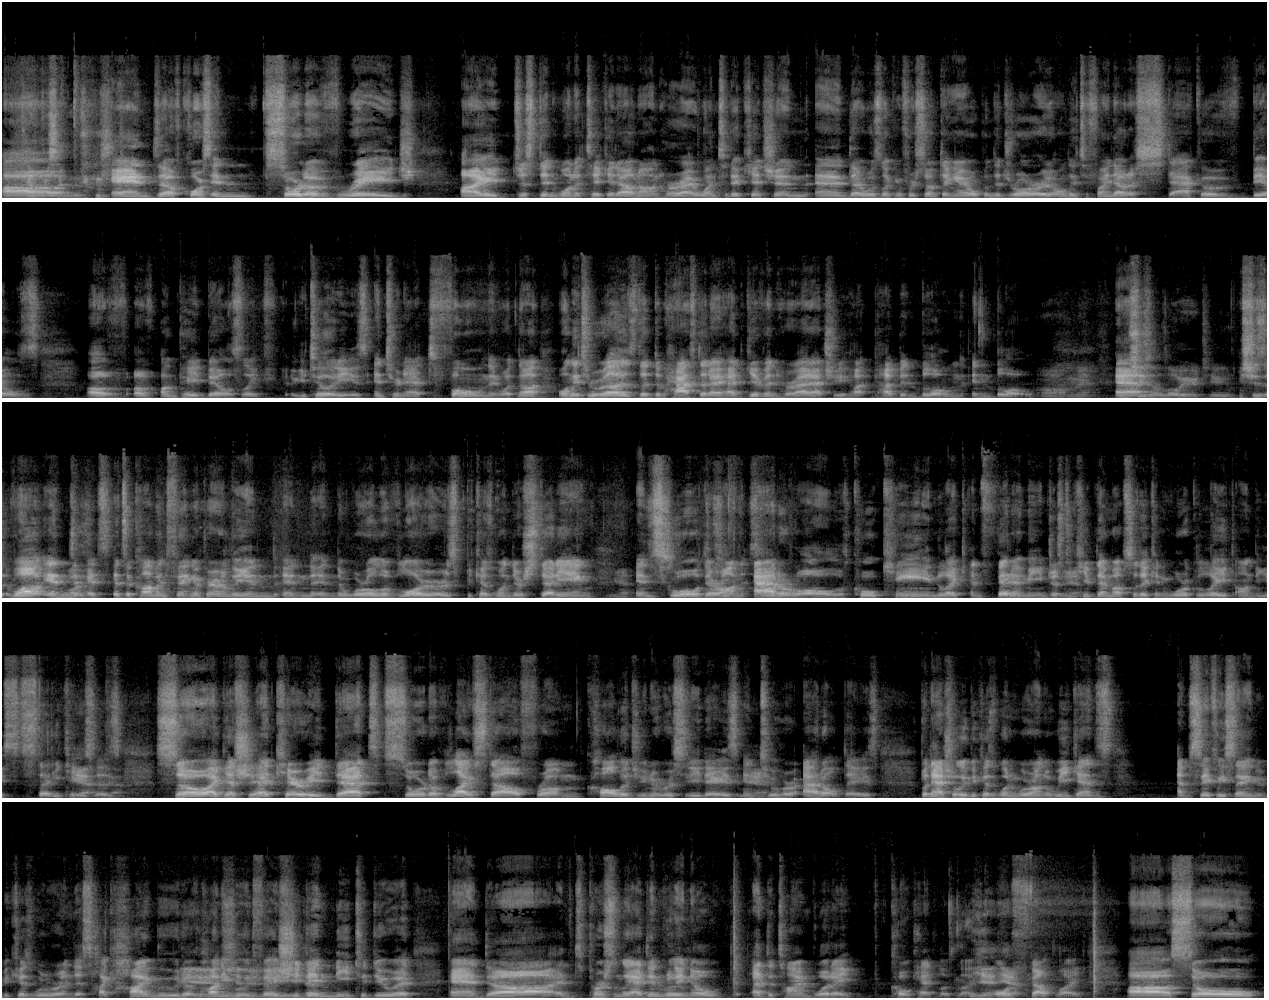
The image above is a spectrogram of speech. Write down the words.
Uh, and uh, of course, in sort of rage, I just didn't want to take it out on her. I went to the kitchen and I was looking for something. I opened the drawer only to find out a stack of bills, of of unpaid bills like utilities, internet, phone, and whatnot. Only to realize that the half that I had given her had actually had, had been blown in blow. oh man. And Uh, she's a lawyer too. She's well, and it's it's a common thing apparently in in in the world of lawyers because when they're studying Yeah. in school, they're on Adderall, cocaine, like amphetamine, just to keep them up so they can work late on these study cases. yeah. So I guess she had carried that sort of lifestyle from college, university days Yeah. into her adult days. But naturally, because when we're on the weekends, I'm safely saying that because we were in this like high mood Yeah, of she honeymoon phase, she that. didn't need to do it. And uh, and personally, I didn't really know at the time what a cokehead looked like Yeah, or yeah. felt like. Uh, so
